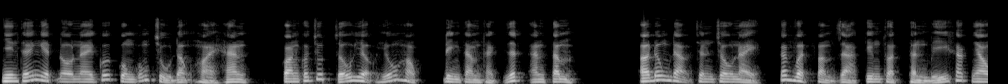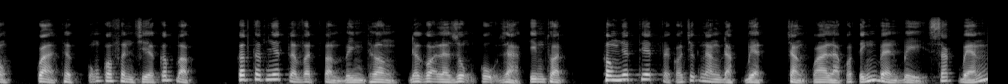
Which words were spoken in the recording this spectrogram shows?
Nhìn thấy nghiệt đồ này cuối cùng cũng chủ động hỏi han, còn có chút dấu hiệu hiếu học, Đinh Tam Thạch rất an tâm. Ở đông đạo Trần châu này, các vật phẩm giả kim thuật thần bí khác nhau, quả thực cũng có phân chia cấp bậc. Cấp thấp nhất là vật phẩm bình thường, được gọi là dụng cụ giả kim thuật, không nhất thiết phải có chức năng đặc biệt, chẳng qua là có tính bền bỉ, sắc bén,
